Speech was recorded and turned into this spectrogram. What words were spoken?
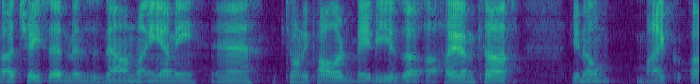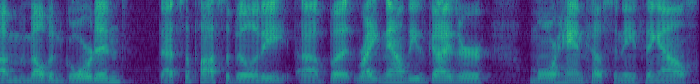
Uh, Chase Edmonds is now in Miami. Eh, Tony Pollard maybe is a, a handcuff. You know, Mike uh, Melvin Gordon. That's a possibility. Uh, but right now, these guys are more handcuffs than anything else.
